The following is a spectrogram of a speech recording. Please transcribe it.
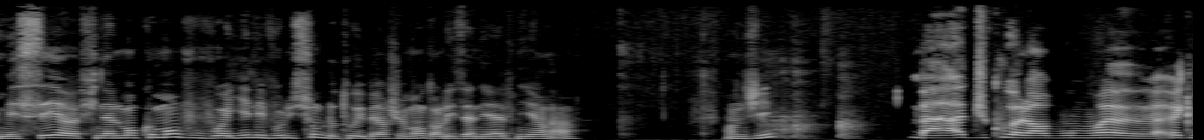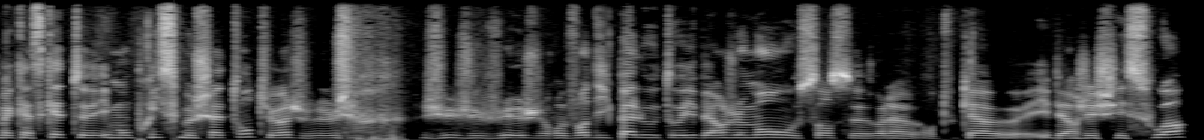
Mais c'est finalement comment vous voyez l'évolution de l'auto-hébergement dans les années à venir là? Angie? Bah du coup alors bon moi avec ma casquette et mon prisme chaton tu vois je, je, je, je revendique pas l'auto hébergement au sens euh, voilà en tout cas euh, héberger chez soi.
